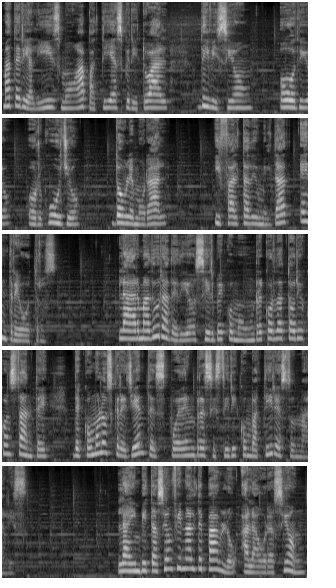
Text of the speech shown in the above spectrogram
materialismo, apatía espiritual, división, odio, orgullo, doble moral y falta de humildad, entre otros. La armadura de Dios sirve como un recordatorio constante de cómo los creyentes pueden resistir y combatir estos males. La invitación final de Pablo a la oración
